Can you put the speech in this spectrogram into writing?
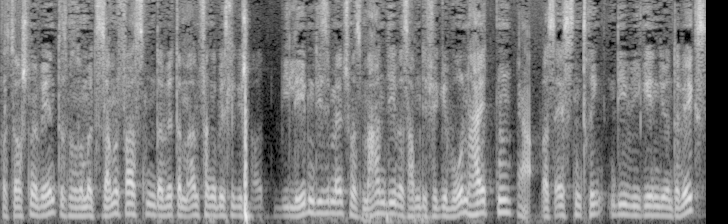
hast auch schon erwähnt, dass wir so mal zusammenfassen, da wird am Anfang ein bisschen geschaut, wie leben diese Menschen, was machen die, was haben die für Gewohnheiten, ja. was essen, trinken die, wie gehen die unterwegs.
